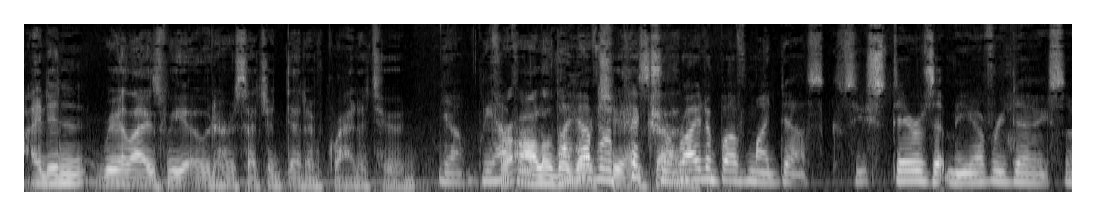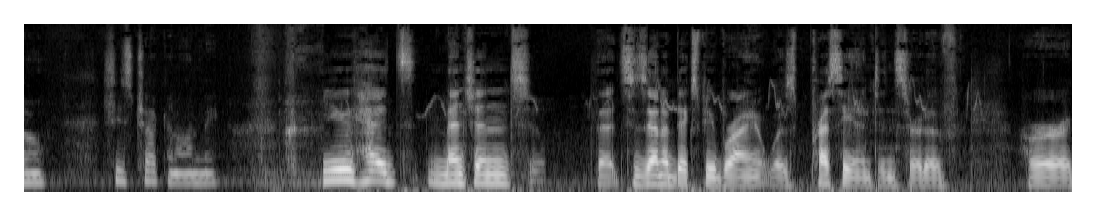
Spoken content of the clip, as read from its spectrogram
I didn't realize we owed her such a debt of gratitude. Yeah, we For have her, all of the I have her she picture right above my desk. She stares at me every day, so she's checking on me. You had mentioned that Susanna Bixby Bryant was prescient in sort of her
